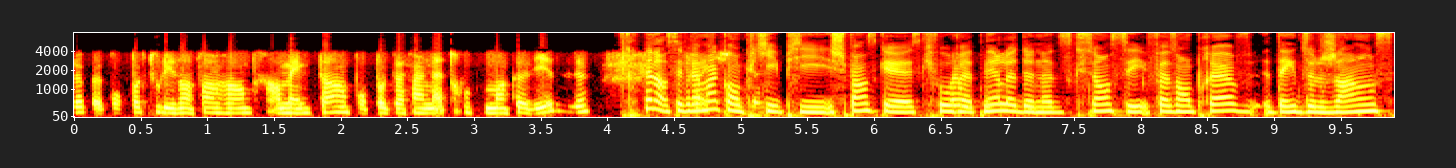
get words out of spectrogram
là, pour pas que tous les enfants rentrent en même temps, pour pas que ça fasse un attroupement COVID. Là. non, c'est vraiment compliqué. Puis je pense que ce qu'il faut retenir là, de notre discussion, c'est faisons preuve d'indulgence,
